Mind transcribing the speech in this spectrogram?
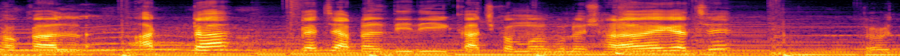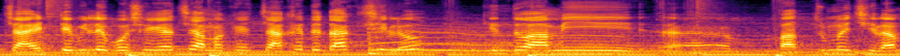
সকাল আটটা। ঠিক আছে, আপনার দিদি কাজকর্মগুলো সারা হয়ে গেছে। তো চায়ের টেবিলে বসে গেছে, আমাকে চা খেতে ডাকছিল, কিন্তু আমি বাথরুমে ছিলাম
